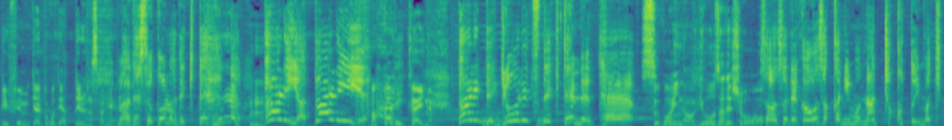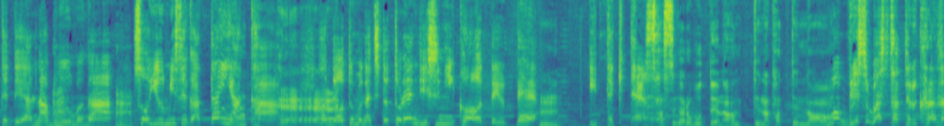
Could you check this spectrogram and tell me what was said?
ビュッフェみたいなとこでやってるんですかね。まだそこまで来てへんねん、うんパリやパリ マリかいな。パリで行列できてんねんて。すごいな、餃子でしょ？そうそれが大阪にもなちょこっと今来ててやなブームが、うん。そういう店があったんやんか。ほんでお友達とトレンディーしに行こうって言って、うん。行ってきてん。さすがロボットやな、アンテナ立ってんな。もうビシバシ立ってるからな。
